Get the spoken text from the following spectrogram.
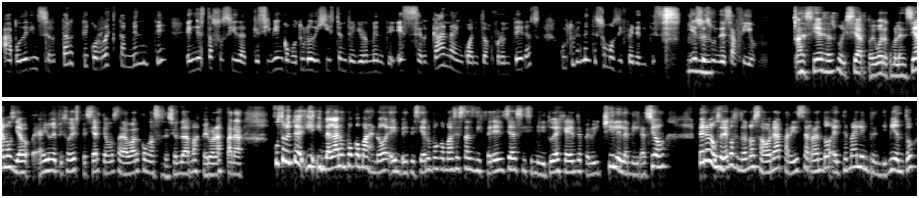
a poder insertarte correctamente en esta sociedad, que si bien, como tú lo dijiste anteriormente, es cercana en cuanto a fronteras, culturalmente somos diferentes, y eso es un desafío. Así es, es muy cierto. Y bueno, como les decíamos, ya hay un episodio especial que vamos a grabar con Asociación de Damas Peruanas para justamente indagar un poco más, ¿no? E investigar un poco más estas diferencias y similitudes que hay entre Perú y Chile y la migración. Pero me gustaría concentrarnos ahora para ir cerrando el tema del emprendimiento,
